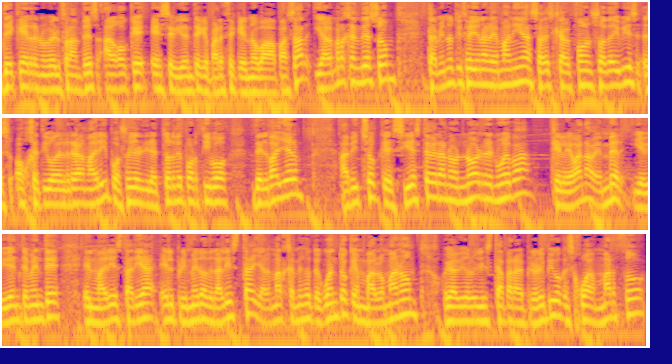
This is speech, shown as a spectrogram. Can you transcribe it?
de que renueve el francés, algo que es evidente que parece que no va a pasar. Y al margen de eso, también noticia hoy en Alemania, sabes que Alfonso Davis es objetivo del Real Madrid, pues hoy el director deportivo del Bayern ha dicho que si este verano no renueva, que le van a vender. Y evidentemente el Madrid estaría el primero de la lista y al margen de eso te cuento que en balomano hoy ha habido lista para el preolímpico que se juega en marzo.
